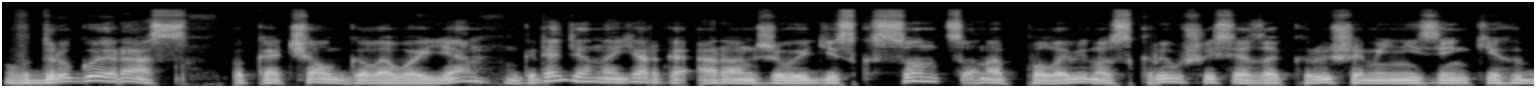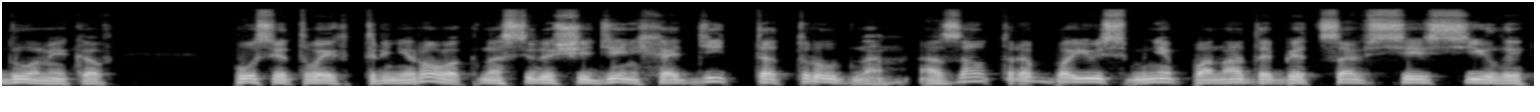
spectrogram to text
«В другой раз», – покачал головой я, глядя на ярко-оранжевый диск солнца, наполовину скрывшийся за крышами низеньких домиков. «После твоих тренировок на следующий день ходить-то трудно, а завтра, боюсь, мне понадобятся все силы,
